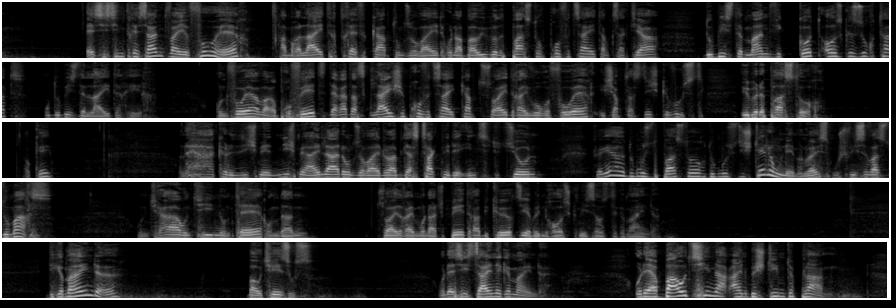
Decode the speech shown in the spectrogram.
es ist interessant, weil vorher haben wir Leitertreffen gehabt und so weiter und habe auch über den Pastor prophezeit, habe gesagt, ja, du bist der Mann, wie Gott ausgesucht hat und du bist der Leiter hier. Und vorher war er Prophet, der hat das gleiche prophezeit gehabt, zwei, drei Wochen vorher. Ich habe das nicht gewusst. Über den Pastor. Okay? Und ja, können die dich nicht mehr einladen und so weiter. Und habe ich das gesagt mit der Institution. Ich sage, ja, du musst der Pastor, du musst die Stellung nehmen, weißt, du musst wissen, was du machst. Und ja, und hin und her. Und dann, zwei, drei Monate später, habe ich gehört, sie haben ihn rausgeschmissen aus der Gemeinde. Die Gemeinde baut Jesus. Und es ist seine Gemeinde. Und er baut sie nach einem bestimmten Plan.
